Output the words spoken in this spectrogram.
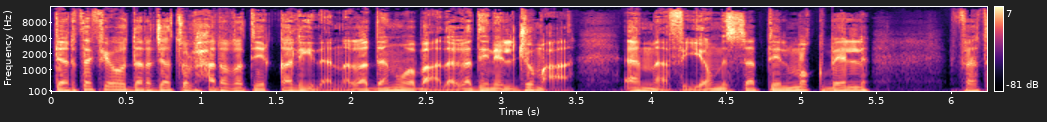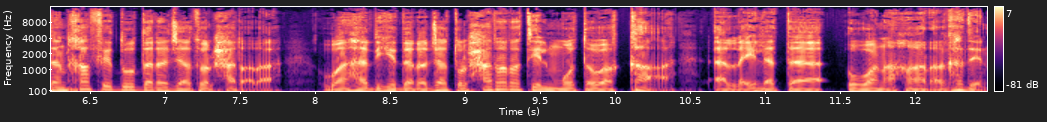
ترتفع درجات الحرارة قليلا غدا وبعد غد الجمعة. أما في يوم السبت المقبل فتنخفض درجات الحرارة وهذه درجات الحرارة المتوقعة الليلة ونهار غد.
